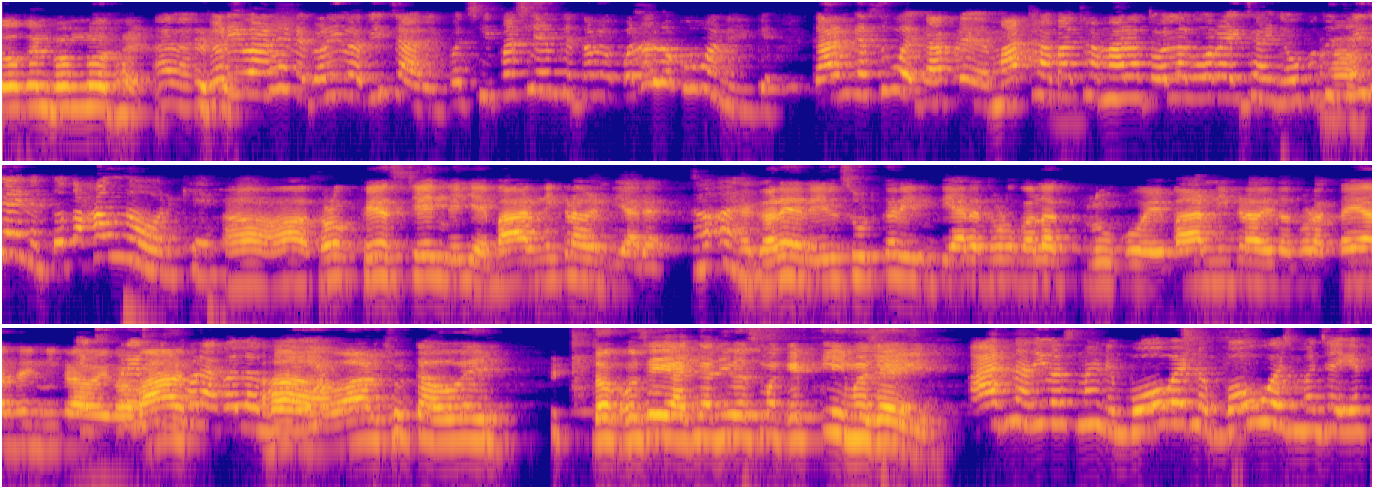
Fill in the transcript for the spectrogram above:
તો કન્ફર્મ ન થાય. ઘણી વાર હે ને ઘણી વાર વિચારે. પછી પછી એમ કે તમે બધા લોકો હો ને કે કારણ કે શું હોય કે આપણે માથા બાથા મારા તો અલગ ઓરાઈ જાય ને એવું બધું. થઈ જાય ને તો તો હાવ ન ઓળખે. હા હા થોડોક ફેસ ચેન્જ થઈ જાય બહાર નીકળાવે ને ત્યારે. ઘરે રીલ શૂટ કરીને ત્યારે થોડુંક અલગ લુક હોય બહાર નીકળાવે તો થોડાક તૈયાર થઈને નીકળાવે વાળ હા? વાળ છૂટા હોય. તો ખુશી આજના દિવસમાં કેટલી મજા આવી. આજના દિવસમાં ને બહુ એટલે બહુ જ મજા આવી. એક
